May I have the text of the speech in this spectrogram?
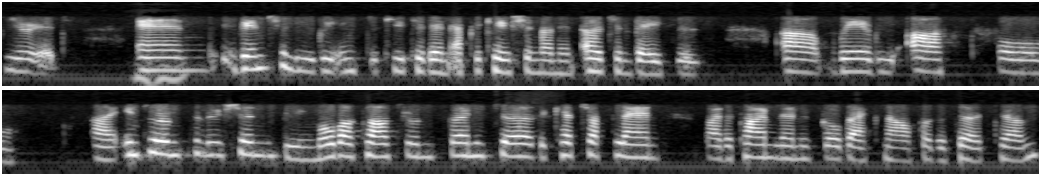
period. Mm-hmm. And eventually we instituted an application on an urgent basis uh, where we asked for uh, interim solution being mobile classrooms, furniture, the catch-up plan by the time learners go back now for the third term.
